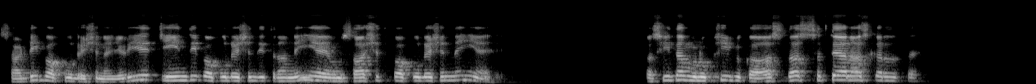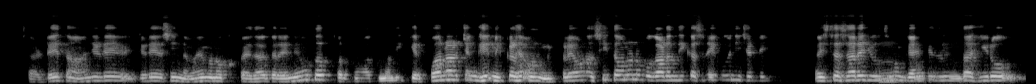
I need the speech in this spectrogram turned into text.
ਸਾਡੀ ਪਾਪੂਲੇਸ਼ਨ ਹੈ ਜਿਹੜੀ ਇਹ ਚੀਨ ਦੀ ਪਾਪੂਲੇਸ਼ਨ ਦੀ ਤਰ੍ਹਾਂ ਨਹੀਂ ਹੈ ਅਨੁਸ਼ਾਸਿਤ ਪਾਪੂਲੇਸ਼ਨ ਨਹੀਂ ਹੈ ਇਹ। ਅਸੀਂ ਤਾਂ ਮਨੁੱਖੀ ਵਿਕਾਸ ਦਾ ਸਤਿਆਨਾਸ਼ ਕਰ ਦਿੱਤਾ ਹੈ। ਸਾਡੇ ਤਾਂ ਜਿਹੜੇ ਜਿਹੜੇ ਅਸੀਂ ਨਵੇਂ ਮਨੁੱਖ ਪੈਦਾ ਕਰੇ ਨੇ ਉਹ ਤਾਂ ਪਰਮਾਤਮਾ ਦੀ ਕਿਰਪਾ ਨਾਲ ਚੰਗੇ ਨਿਕਲੇ ਹੁਣ ਨਿਕਲੇ ਹੁਣ। ਅਸੀਂ ਤਾਂ ਉਹਨਾਂ ਨੂੰ ਵਿਗਾੜਨ ਦੀ ਕਸਰ ਕੋਈ ਨਹੀਂ ਛੱਡੀ। ਅਸੀਂ ਤਾਂ ਸਾਰੇ ਯੂਥ ਨੂੰ ਗੈਂਗ ਦਾ ਹੀਰੋ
